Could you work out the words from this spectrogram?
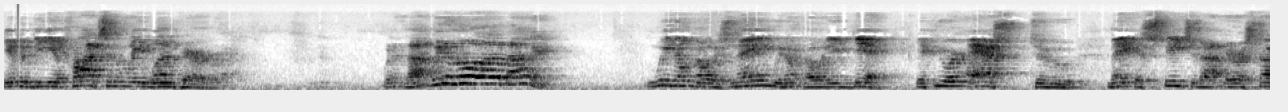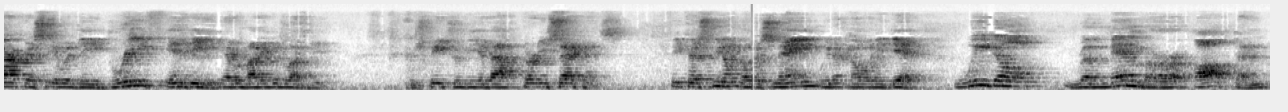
it would be approximately one paragraph. Would it not? We don't know a lot about him. We don't know his name. We don't know what he did. If you were asked to make a speech about Aristarchus, it would be brief indeed. Everybody would love you. Your speech would be about 30 seconds because we don't know his name. We don't know what he did. We don't remember often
